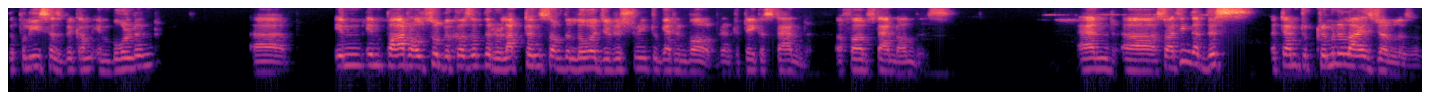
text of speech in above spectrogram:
the police has become emboldened, uh, in, in part also because of the reluctance of the lower judiciary to get involved and to take a stand, a firm stand on this. And uh, so I think that this attempt to criminalize journalism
